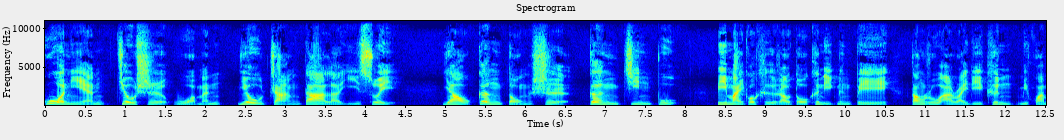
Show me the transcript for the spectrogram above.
过年就是我们又长大了一岁，要更懂事、更进步。ปีใหม่ก็คือเราโตขึ้นอีกหนึ่งปี ต้องรู้อะไรดีขึ้น มีความ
